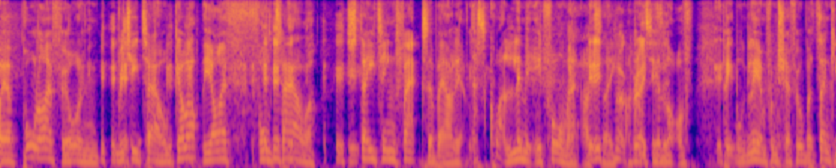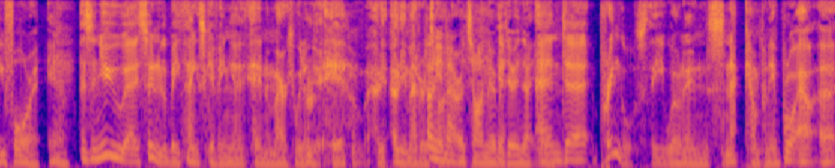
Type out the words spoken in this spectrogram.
Where Paul Eiffel and Richie Towell go up the Eiffel Tower, stating facts about it. That's quite a limited format, I'd say. Not I great, can't see a lot of people. Liam from Sheffield, but thank you for it. Yeah, There's a new, uh, soon it'll be Thanksgiving uh, in America. We don't do it here. Only, only a matter of only time. a matter of time you'll be doing that. Yeah. And uh, Pringles, the well-known snack company, have brought out uh,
